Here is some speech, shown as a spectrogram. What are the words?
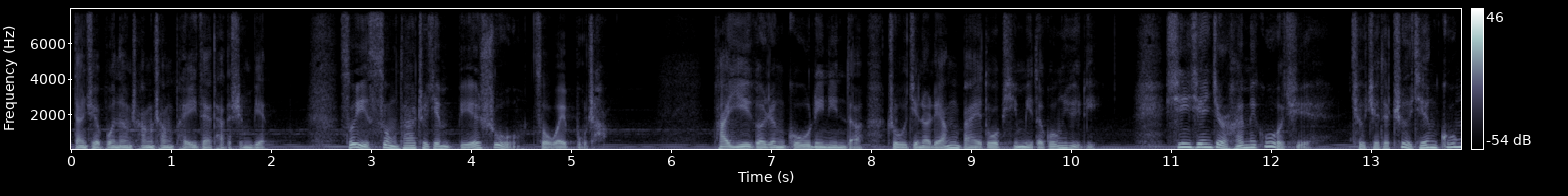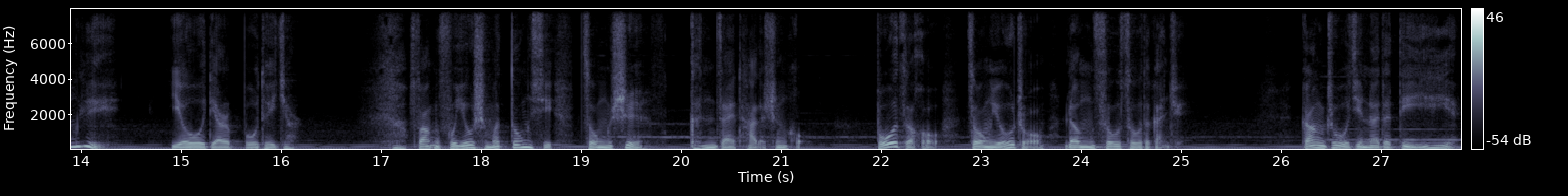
但却不能常常陪在他的身边，所以送他这间别墅作为补偿。他一个人孤零零地住进了两百多平米的公寓里，新鲜劲儿还没过去，就觉得这间公寓有点不对劲儿，仿佛有什么东西总是跟在他的身后。脖子后总有种冷飕飕的感觉。刚住进来的第一夜，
